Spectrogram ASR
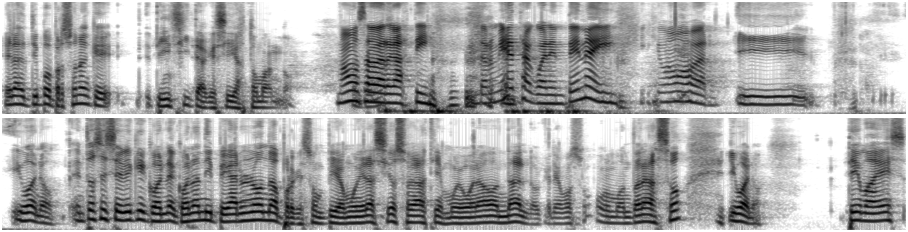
Es el tipo de persona que te incita a que sigas tomando. Vamos a ver, Gasti. Termina esta cuarentena y, y vamos a ver. Y, y bueno, entonces se ve que con, con Andy pegaron onda porque es un pibe muy gracioso, Gasti es muy buena onda, lo queremos un montonazo. Y bueno, tema es,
